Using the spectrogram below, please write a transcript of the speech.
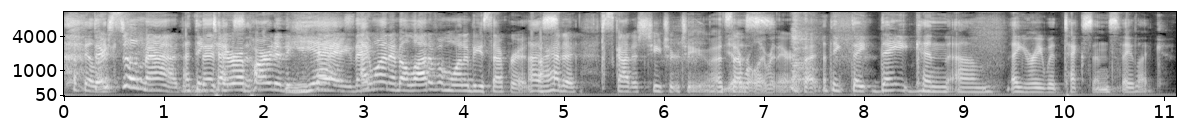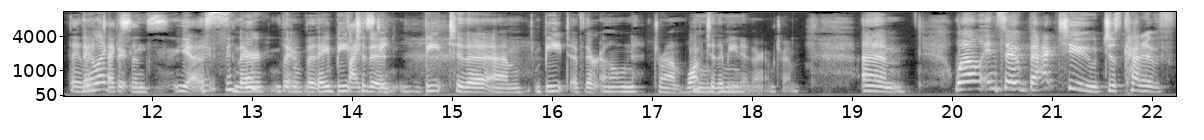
I They're like still mad I think that they're a part of the UK. Yes, they I- want to, a lot of them want to be separate. I had a Scottish teacher too. I had several over there, but I think they they can um, agree with Texans. They like they, they like, like Texans. yes, they're, they're they beat to the feisty. beat to the um, beat of their own drum. Walk to the Mm-hmm. beat of their own drum. Um, well, and so back to just kind of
